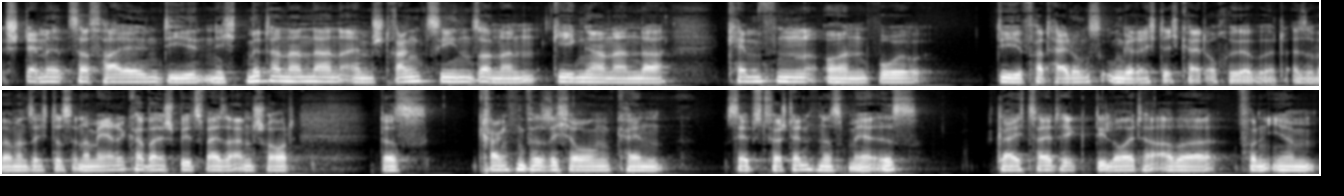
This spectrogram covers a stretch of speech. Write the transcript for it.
Stämme zerfallen, die nicht miteinander an einem Strang ziehen, sondern gegeneinander kämpfen und wo die Verteilungsungerechtigkeit auch höher wird. Also wenn man sich das in Amerika beispielsweise anschaut, dass Krankenversicherung kein Selbstverständnis mehr ist, gleichzeitig die Leute aber von ihrem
